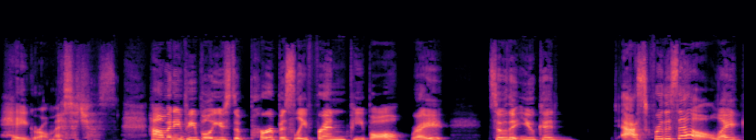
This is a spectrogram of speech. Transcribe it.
hey girl messages. How many people used to purposely friend people, right? So that you could ask for the sell. Like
